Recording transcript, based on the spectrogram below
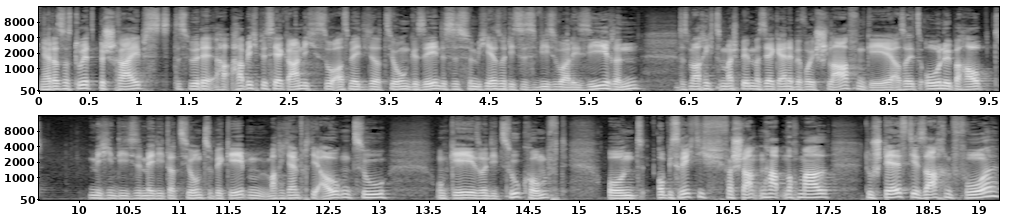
Ja, das, was du jetzt beschreibst, das würde, habe ich bisher gar nicht so als Meditation gesehen. Das ist für mich eher so dieses Visualisieren. Das mache ich zum Beispiel immer sehr gerne, bevor ich schlafen gehe. Also jetzt ohne überhaupt mich in diese Meditation zu begeben, mache ich einfach die Augen zu und gehe so in die Zukunft. Und ob ich es richtig verstanden habe nochmal, du stellst dir Sachen vor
